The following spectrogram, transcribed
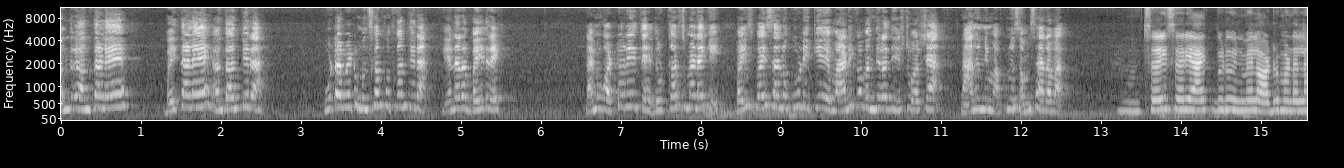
ಅಂದ್ರೆ ಅಂತಾಳೆ ಬೈತಾಳೆ ಅಂತ ಅಂತೀರಾ? ಊಟ ಬಿಟ್ಟು ಮುನ್ಸ್ಕೊಂಡ್ ಕುತ್ಕೊಂತೀರಾ? ಏನಾರ ಬೈದ್ರೆ? ನಮಗೆ ಒಟ್ಟು ರೀತಿ ದುಡ್ಡು ಖರ್ಚು ಮಾಡಕ್ಕೆ ಪೈಸ್ ಪೈಸಾನು ಕೂಡಿಕಿ ಮಾಡಿಕೊ ಬಂದಿರೋದು ಇಷ್ಟು ವರ್ಷ. ನಾನು ನಿಮ್ಮ ಅಪ್ಪನು ಸಂಸಾರವ. ಸರಿ ಸರಿ ಆಯ್ತು ಬಿಡು. ಇನ್ಮೇಲೆ ಆರ್ಡರ್ ಮಾಡಲ್ಲ.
